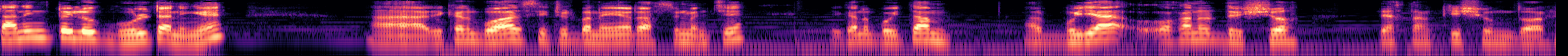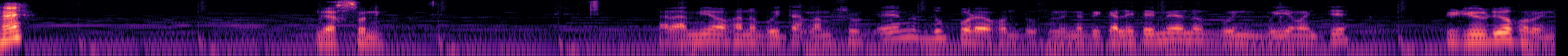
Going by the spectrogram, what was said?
টানিং তো লোক গোল টানিং এ। আর এখানে বয়ার সিটুট বানাইয়া রাস্তায় মানছে এখানে বইতাম আর বইয়া ওখানের দৃশ্য। দেখতাম কি সুন্দর হ্যাঁ দেখছ আর আমি ওখানে বই থাকলাম শুট এ দুপুরে এখন দুপুরে না বিকালে টাইমে বইয়া মানছে ভিডিও ভিডিও করেন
